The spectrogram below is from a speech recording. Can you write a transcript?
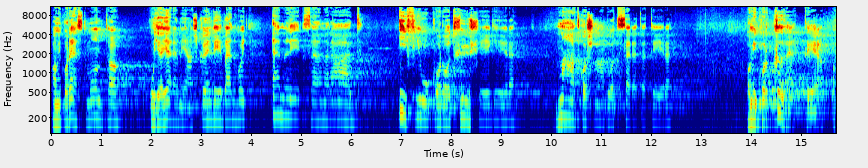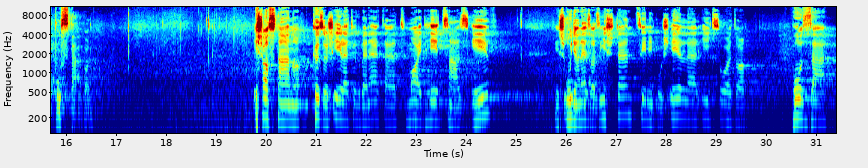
Amikor ezt mondta, ugye Jeremiás könyvében, hogy emlékszem rád ifjúkorod hűségére, mátkaságot szeretetére, amikor követtél a pusztában. És aztán a közös életükben eltelt majd 700 év, és ugyanez az Isten cinikus éllel így szólt a hozzá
